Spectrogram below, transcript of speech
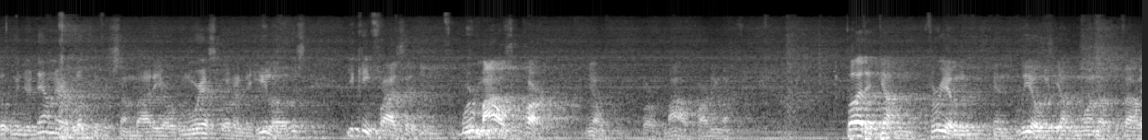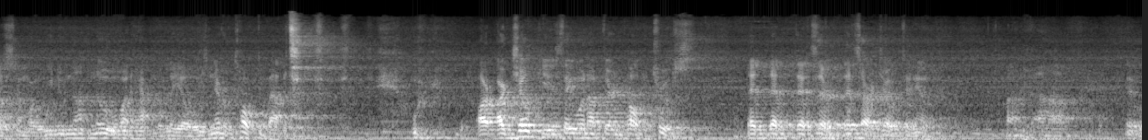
but when you're down there looking for somebody, or when we're escorting the helos, you can't fly as a, we're miles apart, you know, or a mile apart anyway. Pud had gotten three of them, and Leo had gotten one up the valley somewhere. We do not know what happened to Leo. He's never talked about it. our, our joke is they went up there and called the truce. That, that, that's, their, that's our joke to him. Uh, it,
